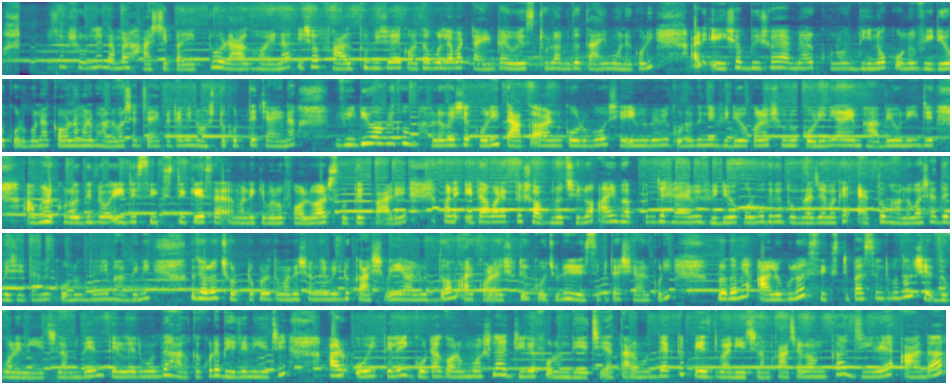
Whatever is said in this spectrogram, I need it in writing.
এসব শুনলেন, আমার হাসি পায়। একটু রাগ হয় না। এসব ফালতু বিষয়ে কথা বলে আমার টাইমটা ওয়েস্ট হলো, আমি তো তাই মনে করি। আর এইসব বিষয়ে আমি আর কোনো দিনও কোনো ভিডিও করব না, কারণ আমার ভালোবাসার জায়গাটা আমি নষ্ট করতে চাই না। ভিডিও আমি খুব ভালোবেসে করি, টাকা আর্ন করব সেইভাবে আমি কোনো দিনই ভিডিও করা শুরু করিনি। আর আমি ভাবিও নি যে আমার কোনো দিনও এই যে সিক্সটি কে মানে কী বলব ফলোয়ার্স হতে পারে। মানে এটা আমার একটা স্বপ্ন ছিল। আমি ভাবতাম যে হ্যাঁ আমি ভিডিও করব, কিন্তু তোমরা যে আমাকে এত ভালোবাসা দেবে, সেটা আমি কোনো দিনই ভাবিনি। তো চলো, ছোট্ট করে তোমাদের সঙ্গে আমি একটু কাশ্মীরি আলুর দম আর কড়াইশুটির কচুরির রেসিপিটা শেয়ার করি। প্রথমে আলুগুলো সিক্সটি পার্সেন্ট মতন সেদ্ধ করে নিয়েছিলাম। দেন তেলের মধ্যে হালকা করে ভেজে নিয়েছি আর ওই তেলেই গোটা গরম মশলা আর জিরে ফোড়ন দিয়েছি। আর তার মধ্যে একটা পেস্ট বানিয়েছিলাম, কাঁচা লঙ্কা, জিরে, আদা,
